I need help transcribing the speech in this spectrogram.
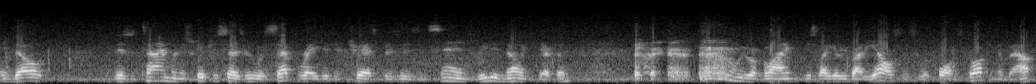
And though there's a time when the scripture says we were separated in trespasses and sins, we didn't know any different. we were blind just like everybody else. This is what Paul is talking about.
